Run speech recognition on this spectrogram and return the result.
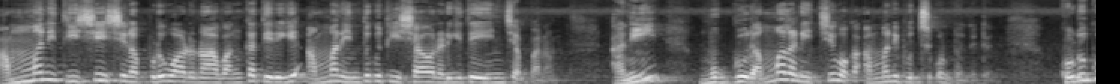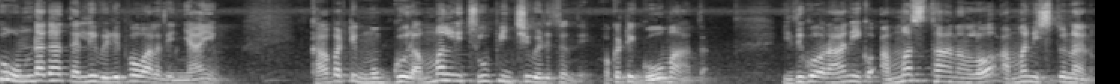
అమ్మని తీసేసినప్పుడు వాడు నా వంక తిరిగి అమ్మని ఎందుకు తీశావని అడిగితే ఏం చెప్పను. అని ముగ్గురు అమ్మలనిచ్చి ఒక అమ్మని పుచ్చుకుంటుంది కొడుకు ఉండగా తల్లి వెళ్ళిపోవాలది న్యాయం. కాబట్టి ముగ్గురు అమ్మల్ని చూపించి వెళుతుంది. ఒకటి గోమాత. ఇదిగోరా నీకు అమ్మ స్థానంలో అమ్మనిస్తున్నాను.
